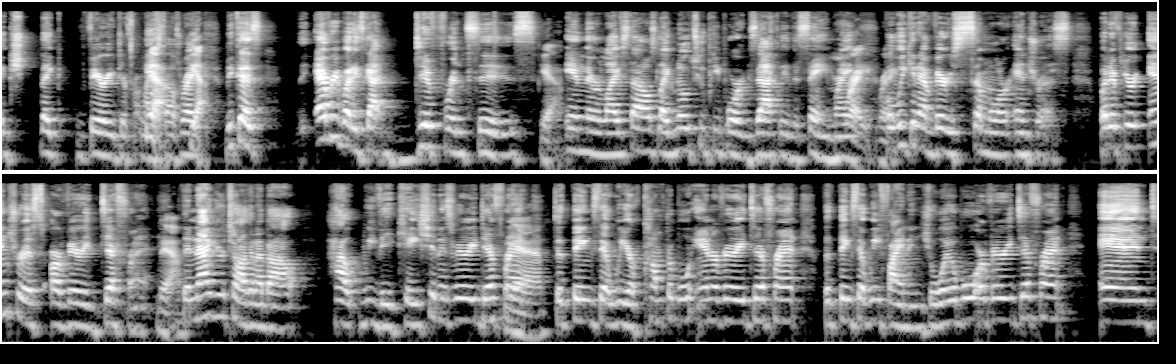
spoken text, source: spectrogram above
ex- like very different Yeah, lifestyles, right? yeah. Because everybody's got differences Yeah. in their lifestyles. Like no two people are exactly the same, right? Right, right. But we can have very similar interests. But if your interests are very different, Yeah. then now you're talking about how we vacation is very different. Yeah. The things that we are comfortable in are very different. The things that we find enjoyable are very different. And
